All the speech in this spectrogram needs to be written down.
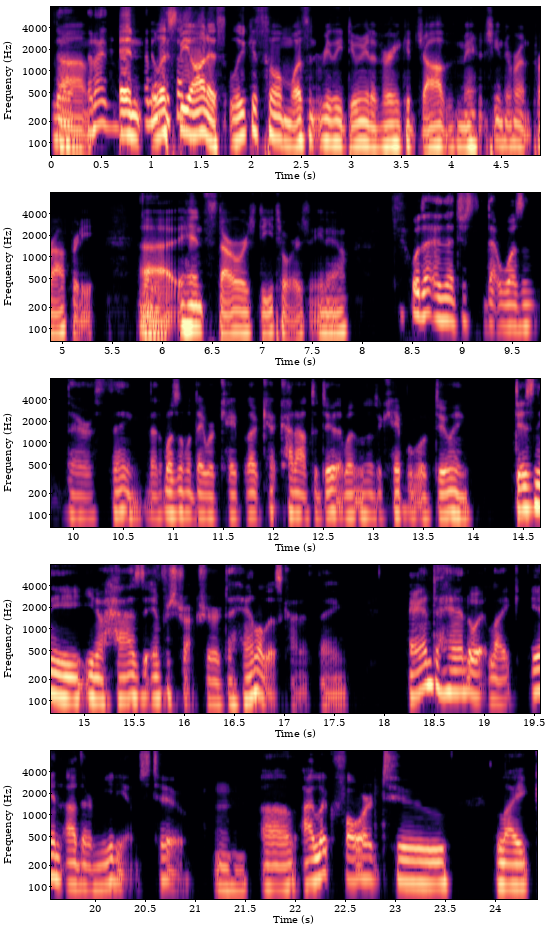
no, Um, and I And and let's be honest, Lucasfilm wasn't really doing a very good job of managing their own property. Uh, hence Star Wars detours, you know? Well, that, and that just that wasn't their thing. That wasn't what they were capable cut out to do. That wasn't what they're capable of doing. Disney, you know, has the infrastructure to handle this kind of thing, and to handle it like in other mediums too. hmm Um, I look forward to like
